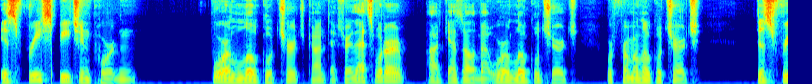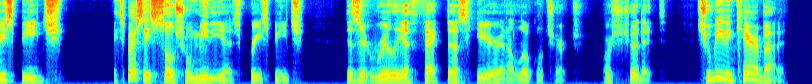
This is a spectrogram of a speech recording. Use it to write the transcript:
is free speech important for a local church context, right? That's what our podcast is all about. We're a local church. We're from a local church. Does free speech, especially social media free speech, does it really affect us here at a local church, or should it? Should we even care about it?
